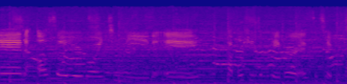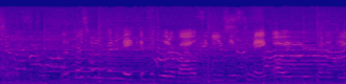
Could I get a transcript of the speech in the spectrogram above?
And also you're going to need a couple sheets of paper and some paper towels. Now the first one we're going to make is the glitter vial. It's the easiest to make. All you're going to do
